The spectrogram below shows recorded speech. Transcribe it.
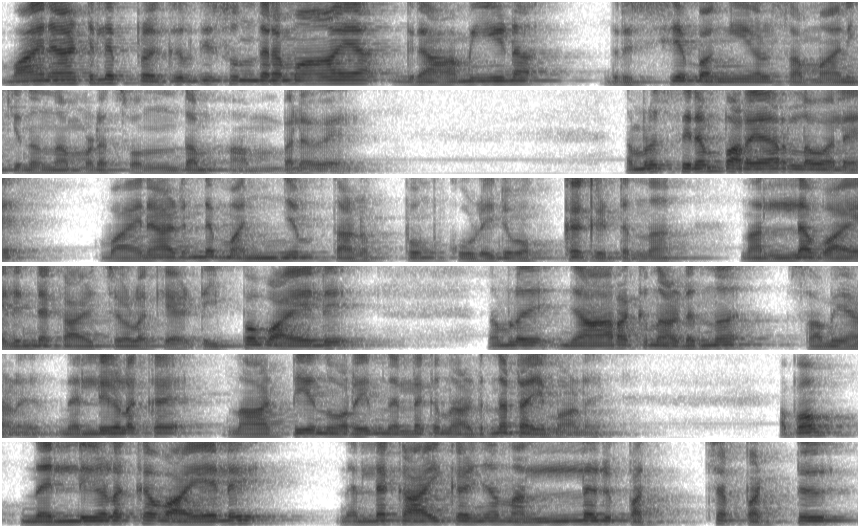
വയനാട്ടിലെ പ്രകൃതി സുന്ദരമായ ഗ്രാമീണ ദൃശ്യഭംഗികൾ സമ്മാനിക്കുന്ന നമ്മുടെ സ്വന്തം അമ്പലവേൽ നമ്മൾ സ്ഥിരം പറയാറുള്ള പോലെ വയനാടിന്റെ മഞ്ഞും തണുപ്പും കുളിരും ഒക്കെ കിട്ടുന്ന നല്ല വയലിന്റെ കാഴ്ചകളൊക്കെ ആയിട്ട്. ഇപ്പോൾ വയൽ നമ്മൾ ഞാറൊക്കെ നടുന്ന സമയമാണ് നെല്ലുകളൊക്കെ നാട്ടി എന്ന് പറയും. നെല്ലൊക്കെ നടുന്ന ടൈമാണ്. അപ്പം നെല്ലുകളൊക്കെ വയൽ നെല്ലൊക്കെ ആയിക്കഴിഞ്ഞാൽ നല്ലൊരു പച്ച പട്ട്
